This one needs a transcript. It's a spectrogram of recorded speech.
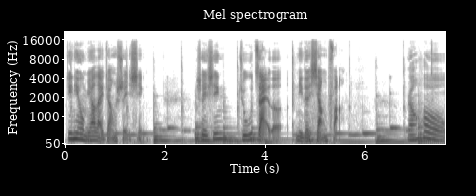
今天我们要来讲水星，水星主宰了你的想法。然后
